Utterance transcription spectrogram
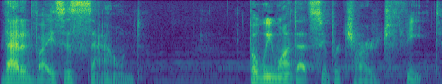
That advice is sound. But we want that supercharged feat.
